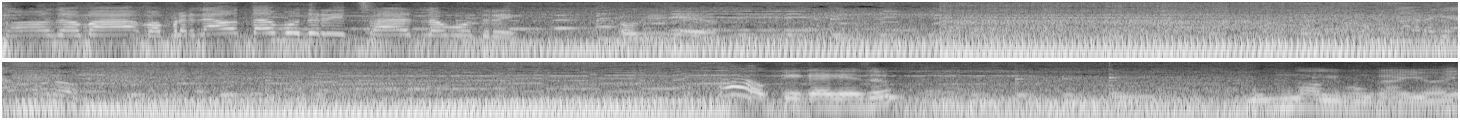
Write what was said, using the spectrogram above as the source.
So, so ma, ma-print out na mo dire, charge na mo dire. Okay kayo. Kayo guys. oh. Bugnaw yung kayo eh.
